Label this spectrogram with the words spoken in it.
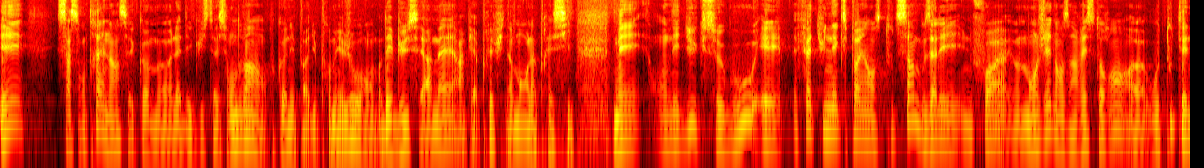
Et ça s'entraîne, hein, c'est comme la dégustation de vin, on ne reconnaît pas du premier jour. Au début, c'est amer, et puis après, finalement, on l'apprécie. Mais on éduque ce goût et faites une expérience toute simple. Vous allez une fois manger dans un restaurant où tout est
